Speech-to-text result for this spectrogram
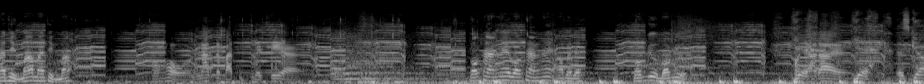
มาถึงบ้ามาถึงบ้าโอ้โหน่าจะบัดเหลยเชื่อบล็อกทางให้บล็อกทางให้เอาไปเลยบล็อกอยู่บล็อกอยู่ยาได้ Yeah, let's go.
